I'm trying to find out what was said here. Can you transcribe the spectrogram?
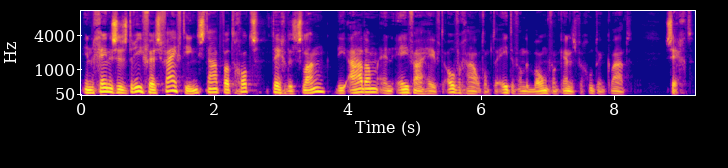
In Genesis 3, vers 15 staat wat God tegen de slang die Adam en Eva heeft overgehaald om te eten van de boom van kennis van goed en kwaad, zegt.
